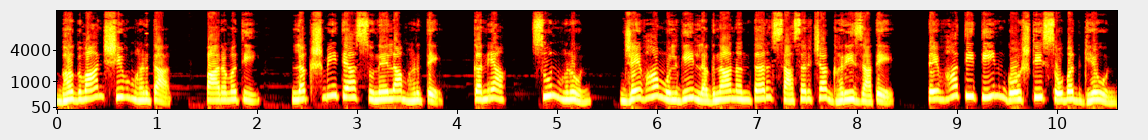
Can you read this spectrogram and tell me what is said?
भगवान शिव म्हणतात पार्वती लक्ष्मी त्या सुनेला म्हणते कन्या सून म्हणून जेव्हा मुलगी लग्नानंतर सासरच्या घरी जाते तेव्हा ती तीन गोष्टी सोबत घेऊन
